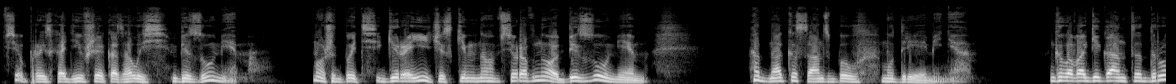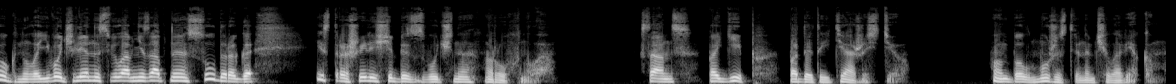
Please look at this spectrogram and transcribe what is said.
Все происходившее казалось безумием. Может быть, героическим, но все равно безумием. Однако Санс был мудрее меня. Голова гиганта дрогнула, его члены свела внезапная судорога, и страшилище беззвучно рухнуло. Санс погиб под этой тяжестью. Он был мужественным человеком.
